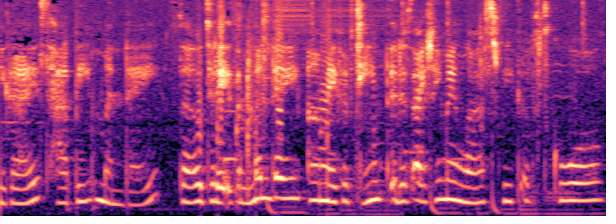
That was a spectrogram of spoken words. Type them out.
you guys happy monday. So today is a monday on may 15th it is actually my last week of school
